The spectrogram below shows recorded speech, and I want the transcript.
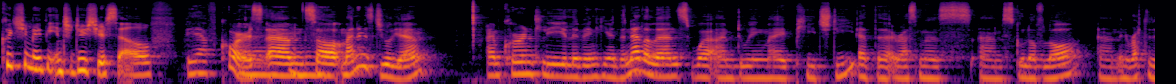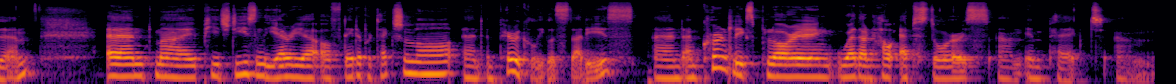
Could you maybe introduce yourself? Yeah, of course. Uh, Um, and- so my name is Julia. I'm currently living here in the Netherlands, where I'm doing my PhD at the Erasmus um, School of Law um, in Rotterdam. And my PhD is in the area of data protection law and empirical legal studies. And I'm currently exploring whether and how app stores um, impact um,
